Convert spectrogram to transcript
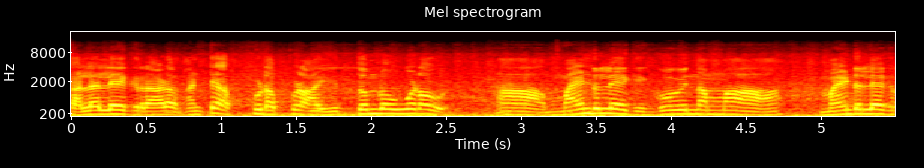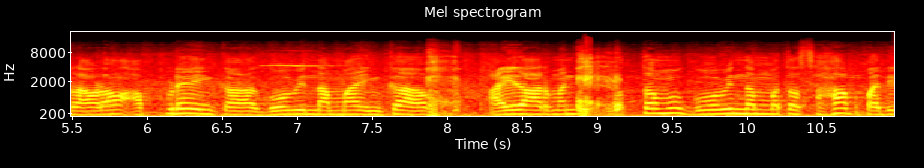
కళలేకి రావడం అంటే అప్పుడప్పుడు ఆ యుద్ధంలో కూడా మైండ్ మైండ్లోకి గోవిందమ్మ మైండ్లోకి రావడం. అప్పుడే ఇంకా గోవిందమ్మ ఇంకా ఐదు ఆరు మంది మొత్తము గోవిందమ్మతో సహా పది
